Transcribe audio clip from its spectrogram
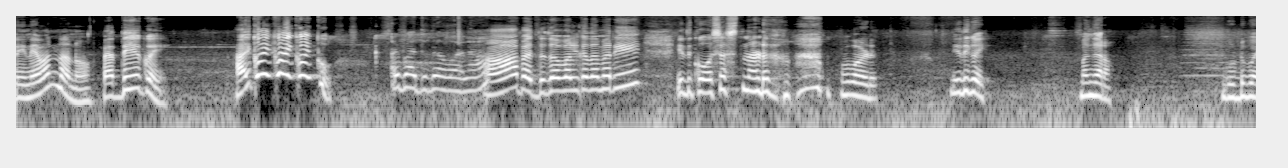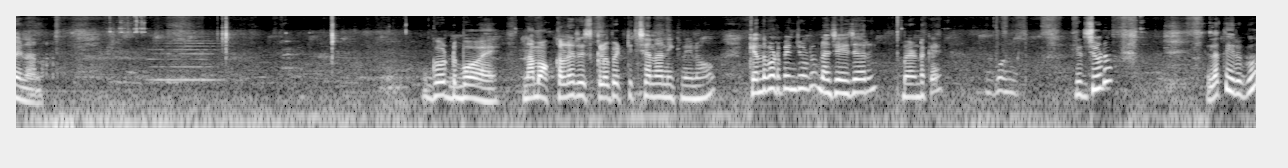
నేనేమన్నాను? పెద్ద ఎక్కువ అయికో అయికో అయికో అయికో అవ్వాలా పెద్దది అవ్వాలి కదా మరి. ఇది కోసేస్తున్నాడు వాడు. ఇదిగో బంగారం. గుడ్ బాయ్ నాన్న. Good boy. నా మొక్కల్ని రిస్క్లో పెట్టించానా నీకు నేను? కింద పడిపోయింది చూడు నా చేయి జారి బెండకాయ ఇది చూడు. ఇలా తిరుగు.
